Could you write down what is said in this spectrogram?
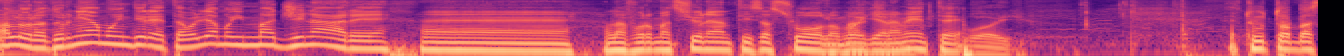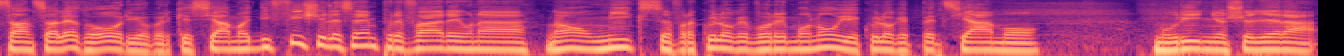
Allora, torniamo in diretta. Vogliamo immaginare eh, la formazione anti-Sassuolo? Poi chiaramente è tutto abbastanza aleatorio perché siamo. È difficile sempre fare una, no, un mix fra quello che vorremmo noi e quello che pensiamo Murigno sceglierà.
